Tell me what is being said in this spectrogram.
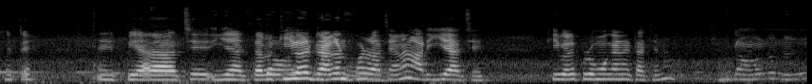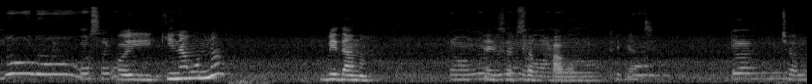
খেতে। পেয়ারা আছে ইয়ে আছে। তারপরে কী বলে ড্রাগন ফল আছে না? আর ইয়ে আছে। কী বলে প্রোমোগ্যানেট আছে না? ওই কি নাম ওর না বেদানা। এইসব সব খাব। ঠিক আছে। চলো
